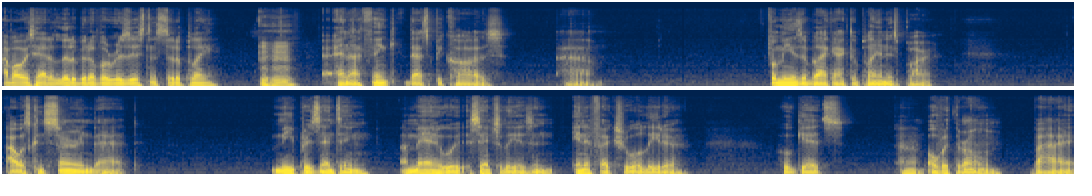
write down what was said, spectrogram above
I've always had a little bit of a resistance to the play. Mm-hmm. And I think that's because um, for me as a black actor playing this part, I was concerned that me presenting a man who essentially is an ineffectual leader who gets um, overthrown by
